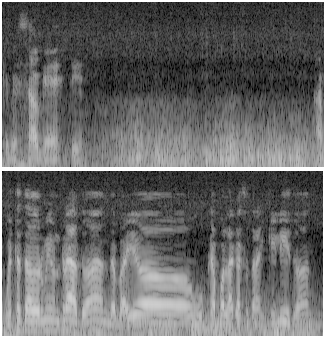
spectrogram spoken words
Qué pesado que es, tío. Acuéstate a dormir un rato, anda, para yo buscar por la casa tranquilito, anda.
